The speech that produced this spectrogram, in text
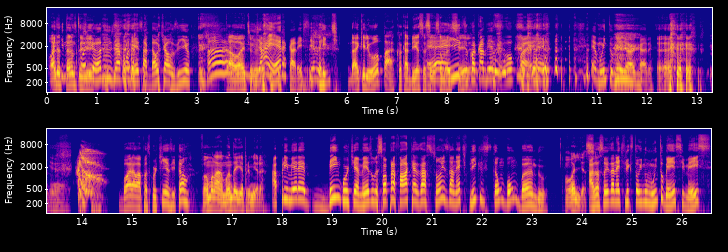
Olha o tanto os coreanos, de... japoneses, sabe? Dá um tchauzinho. Tá ótimo. Já era, cara. Excelente. Dá aquele opa com a cabeça assim, é sobrancelha. isso, com a cabeça. Opa, é, é muito melhor, cara. É. é. Bora lá pras curtinhas, então? Vamos lá, manda aí a primeira. A primeira é bem curtinha mesmo, é só para falar que as ações da Netflix estão bombando. Olha só. As ações da Netflix estão indo muito bem esse mês.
